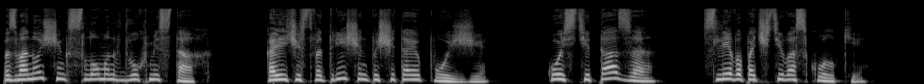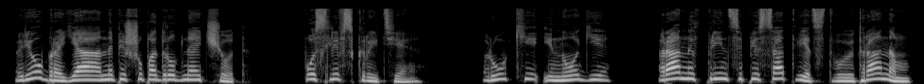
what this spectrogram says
Позвоночник сломан в двух местах. Количество трещин посчитаю позже. Кости таза слева почти в осколке. Ребра я напишу подробный отчет. После вскрытия. Руки и ноги. Раны, в принципе, соответствуют ранам,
